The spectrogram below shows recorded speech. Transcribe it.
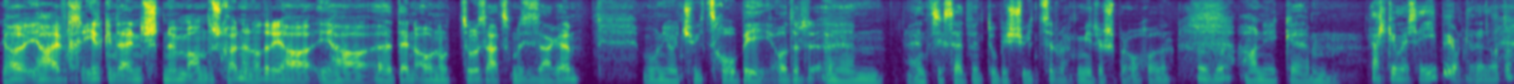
Ja, ich habe einfach irgendwann nicht mehr anders können, oder? Ich habe, ich habe äh, dann auch noch zusätzlich, muss ich sagen, als ich in die Schweiz gekommen bin, oder? Ähm, haben sie gesagt, wenn du bist Schweizer, wegen meiner Sprache, oder? Mhm. Habe ich... Ähm, Hast du dich einbürgern, oder?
